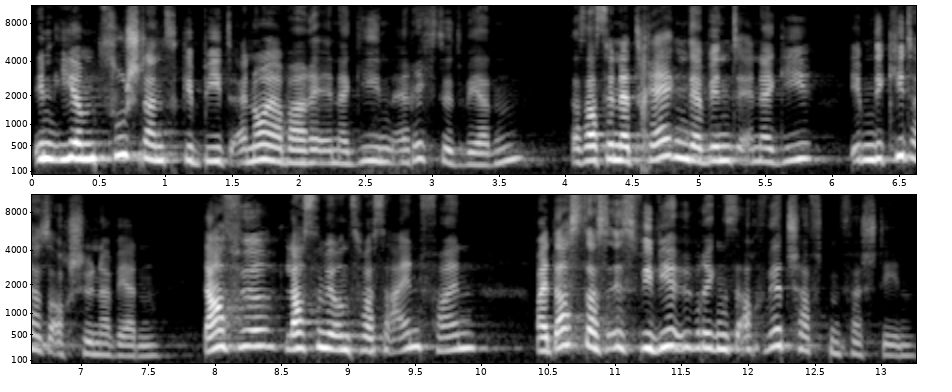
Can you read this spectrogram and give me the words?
in ihrem Zustandsgebiet erneuerbare Energien errichtet werden, dass aus den Erträgen der Windenergie eben die Kitas auch schöner werden. Dafür lassen wir uns was einfallen, weil das das ist, wie wir übrigens auch Wirtschaften verstehen.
